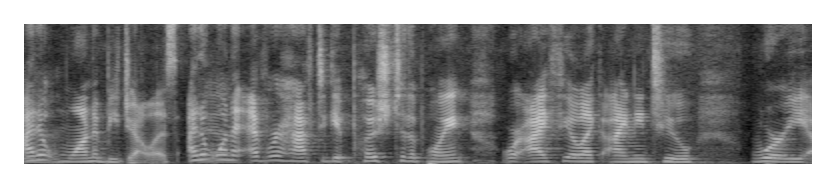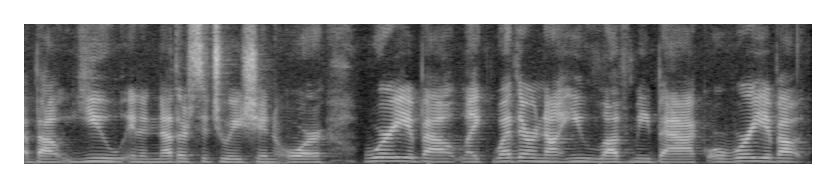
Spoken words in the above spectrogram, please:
i don't want to be jealous i don't Yeah. want to ever have to get pushed to the point where i feel like i need to worry about you in another situation or worry about like whether or not you love me back or worry about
